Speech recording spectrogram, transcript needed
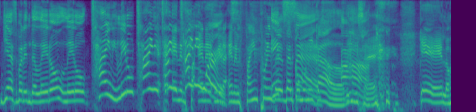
Yes, but in the little, little, tiny, little, tiny, tiny, en, el, tiny en el- words. mira, en el fine print de- del says, comunicado ajá. dice que, los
